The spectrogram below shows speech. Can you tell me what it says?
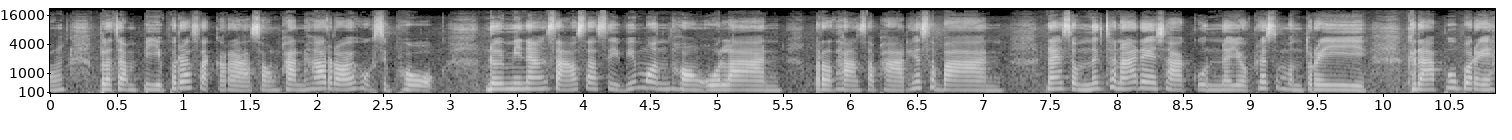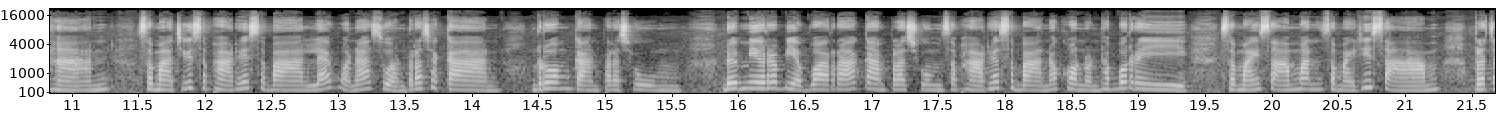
2 ประจำปีพุทธศักราช 2566 โดยมีนางสาวสศิวิมลทองโอฬารประธานสภาเทศบาล นายสมนึกชนะเดชากุลนายกเทศมนตรี คณะผู้บริหาร สมาชิกสภาเทศบาล และหัวหน้าส่วนราชการ ร่วมการประชุม โดยมีระเบียบวาระการประชุมสภาเทศบาลนครนนทบุรี สมัยสามัญสมัยที่ 3 ประจ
